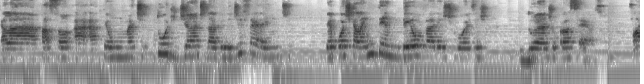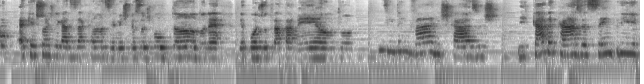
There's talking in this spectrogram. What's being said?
ela passou a, a ter uma atitude diante da vida diferente depois que ela entendeu várias coisas durante o processo. Fora é, questões ligadas a câncer, as pessoas voltando, né, depois do tratamento. Enfim, tem vários casos e cada caso é sempre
